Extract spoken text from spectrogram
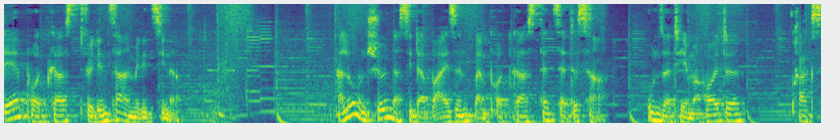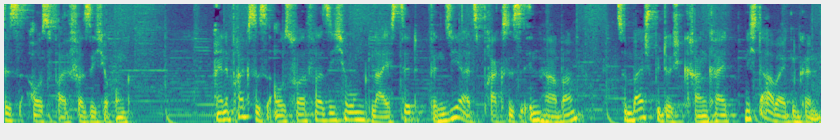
der Podcast für den Zahnmediziner. Hallo und schön, dass Sie dabei sind beim Podcast der ZSH. Unser Thema heute Praxisausfallversicherung. Eine Praxisausfallversicherung leistet, wenn Sie als Praxisinhaber zum Beispiel durch Krankheit nicht arbeiten können.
